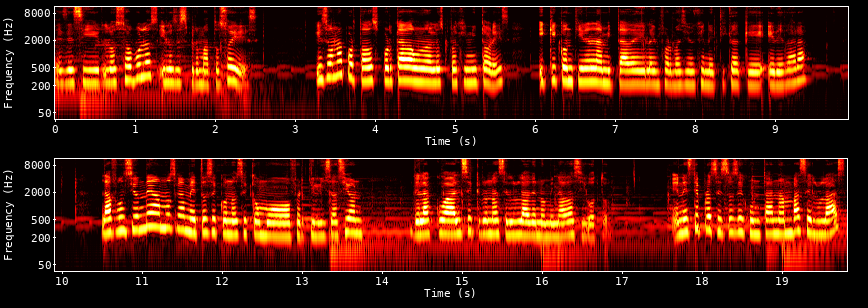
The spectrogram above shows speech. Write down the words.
es decir, los óvulos y los espermatozoides, que son aportados por cada uno de los progenitores y que contienen la mitad de la información genética que heredará. La función de ambos gametos se conoce como fertilización, de la cual se crea una célula denominada cigoto. En este proceso se juntan ambas células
